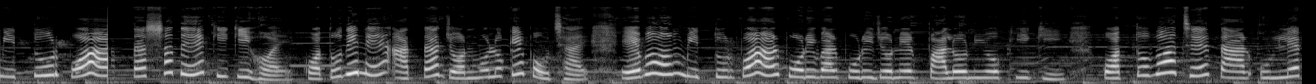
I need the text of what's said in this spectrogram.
মৃত্যুর পর আত্মার সাথে কি কি হয়? কতদিনে আত্মা জন্মলোকে পৌঁছায়? এবং মৃত্যুর পর পরিবার পরিজনের পালনীয় কি কি? কর্তব্য আছে, তার উল্লেখ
